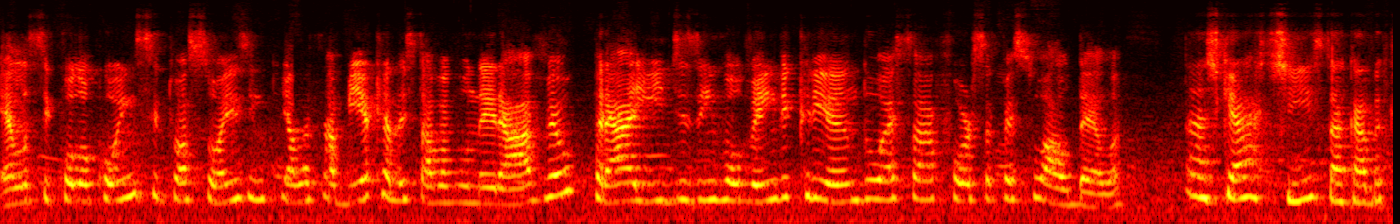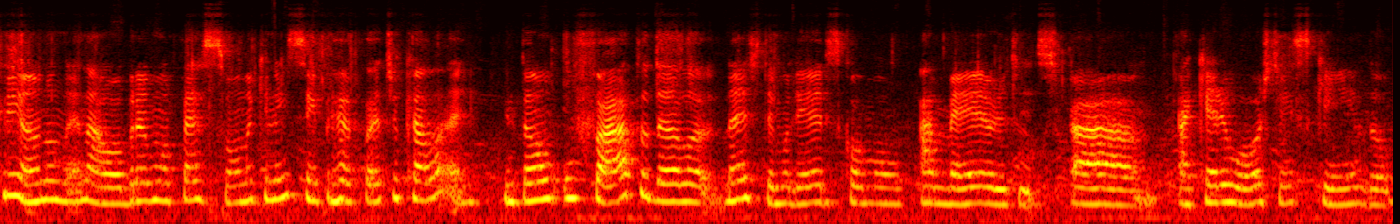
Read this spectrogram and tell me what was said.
ela se colocou em situações em que ela sabia que ela estava vulnerável para ir desenvolvendo e criando essa força pessoal dela. Acho que a artista acaba criando né, na obra uma persona que nem sempre reflete o que ela é. Então, o fato dela, né, de ter mulheres como a Meredith, a, a Kerry Washington Scandal,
